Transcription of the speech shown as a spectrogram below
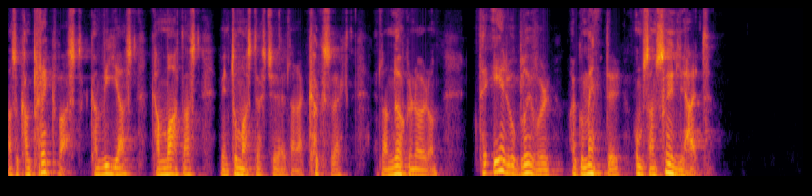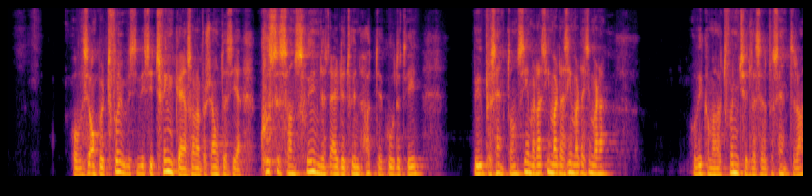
Altså kan prekvast, kan viast, kan matast, vid en tommastøtje, eller en køksvekt, eller en nøkron. Det er og bløver argumenter om sannsynlighet. Og hvis onkur tvung, hvis, hvis jeg tvingar en sånn person til å si hvordan sannsynlig er det tunn høtte gode til? Vi prosenten, sier meg det, sier meg det, sier meg det, sier meg det. Og vi kommer tvung til å sette prosenter da.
